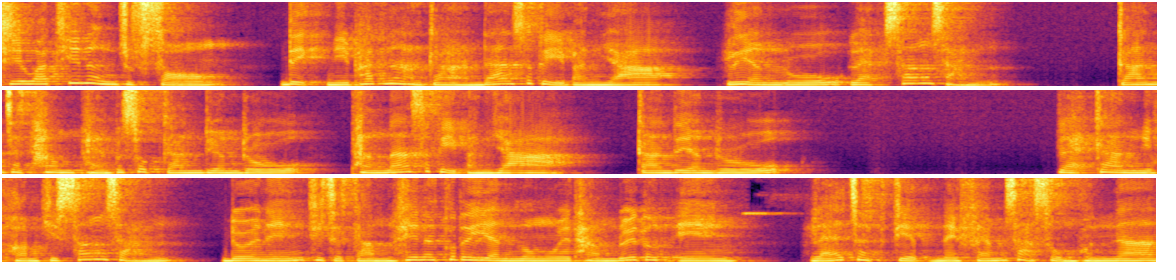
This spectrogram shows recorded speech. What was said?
ชี้วัดที่ 1.2 เด็กมีพัฒนาการด้านสติปัญญา เรียนรู้และสร้างสรรค์ การจะทำแผนประสบการณ์เรียนรู้ทางด้านสติปัญญา การเรียนรู้ และการมีความคิดสร้างสรรค์ โดยเน้นกิจกรรมให้นักเรียนลงมือทำด้วยตนเอง และจัดเก็บในแฟ้มสะสมผลงาน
